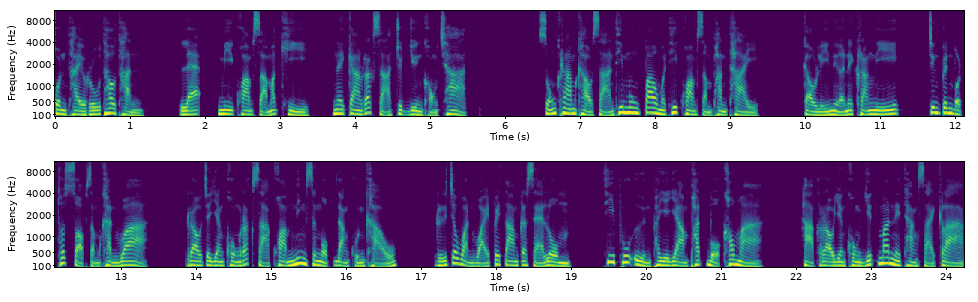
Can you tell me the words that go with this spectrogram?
คนไทยรู้เท่าทัน และมีความสามัคคีในการรักษาจุดยืนของชาติ สงครามข่าวสารที่มุ่งเป้ามาที่ความสัมพันธ์ไทย เกาหลีเหนือในครั้งนี้ จึงเป็นบททดสอบสำคัญว่า เราจะยังคงรักษาความนิ่งสงบดังขุนเขา หรือจะหวั่นไหวไปตามกระแสลม ที่ผู้อื่นพยายามพัดโบกเข้ามา หากเรายังคงยึดมั่นในทางสายกลาง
